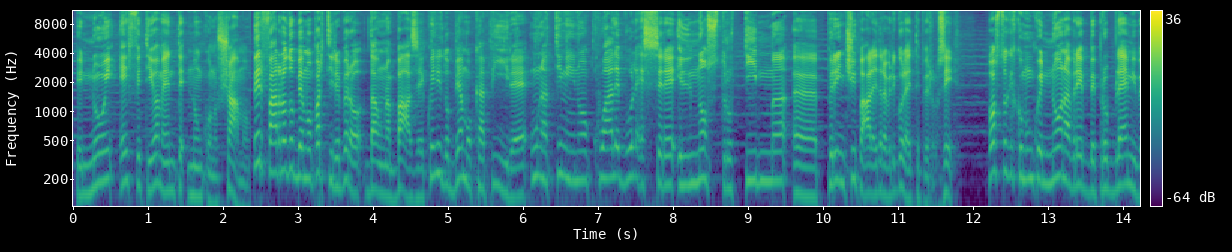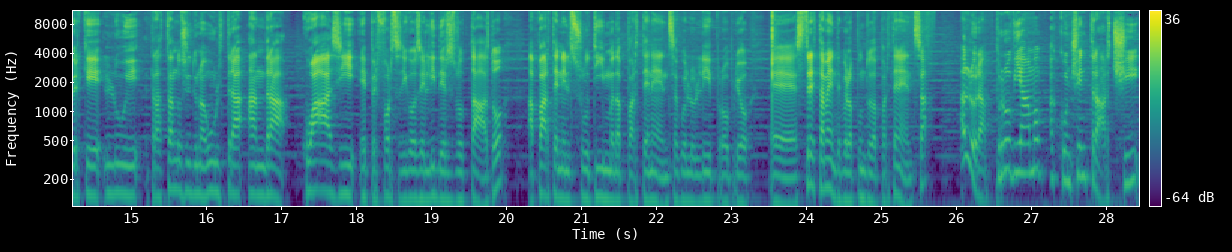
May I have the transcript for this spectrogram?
che noi effettivamente non conosciamo. Per farlo dobbiamo partire però da una base, quindi dobbiamo capire un attimino quale vuole essere il nostro team eh, principale, tra virgolette, per Rosé. Posto che comunque non avrebbe problemi perché lui, trattandosi di una ultra, andrà quasi e per forza di cose leader slottato, a parte nel suo team d'appartenenza, quello lì proprio eh, strettamente per l'appunto d'appartenenza. Allora, proviamo a concentrarci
